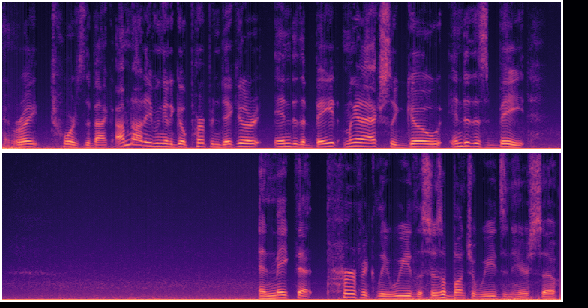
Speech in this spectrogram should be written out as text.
and right towards the back. I'm not even going to go perpendicular into the bait. I'm going to actually go into this bait and make that perfectly weedless. There's a bunch of weeds in here, so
